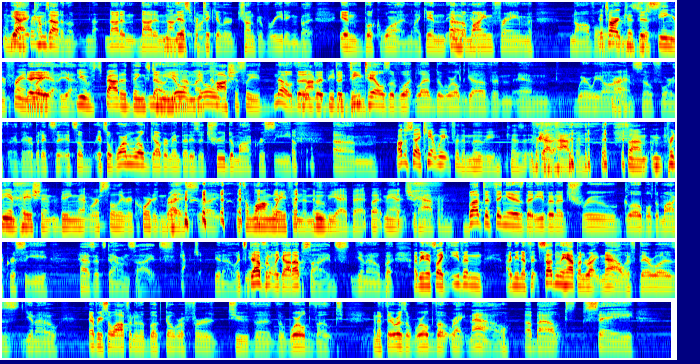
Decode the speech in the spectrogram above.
In yeah it comes out in the not- in not in Not this, this particular chunk of reading but in book one like in in Oh, the okay. mind frame novel It's hard because just being your friend, Yeah, yeah, like, yeah, yeah. you've spouted things to No, me, you'll- and I'm like cautiously. no the not the, the details of what led to worldgov and and where we are Right. and so forth are there. But it's a, it's a it's a one world government that is a true democracy. Okay. Um, I'll just say I can't wait for the movie because it's got to happen. so I'm, I'm pretty impatient, being that we're slowly recording right, this. right. It's a long way from the movie, I bet, but man, it should happen. But the thing is that even a true global democracy has its downsides. Gotcha. You know, it's Yeah. definitely got upsides, you know, but I mean, it's like even, I mean, if it suddenly happened right now, if there was, you know, every so often in the book, they'll refer to the, the world vote. And if there was a world vote right now about, say,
